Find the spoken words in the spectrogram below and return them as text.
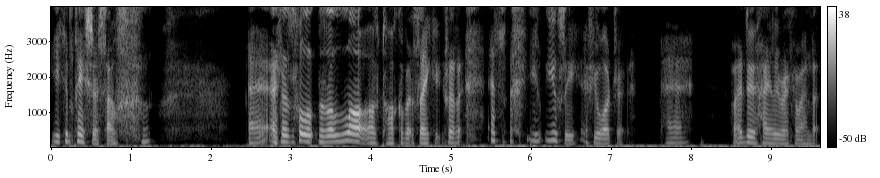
you can pace yourself. uh, and there's a whole, there's a lot of talk about psychics in it. It's you you'll see if you watch it. Uh, but I do highly recommend it.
